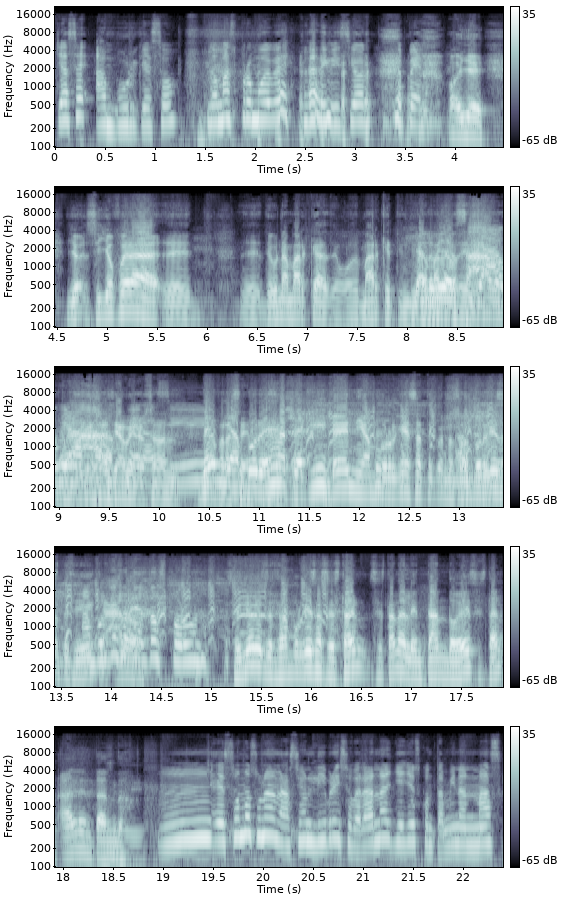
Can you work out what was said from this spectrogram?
ya se hamburguesó, nomás promueve la división. Qué pena. Oye, yo, si yo fuera de, de- de una marca de, o de marketing, de Ya una lo hubiera marca de- usado, Ya usado, ya hubiera pero usado sí. Ven y hamburguésate aquí. Ven y hamburguésate con nosotros. Hamburguésate, sí, Hamburguesas claro. del 2 por 1 Señores de las hamburguesas se están, se están alentando, ¿eh? Se están alentando. Mm, eh, somos una nación libre y soberana y ellos contaminan más.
